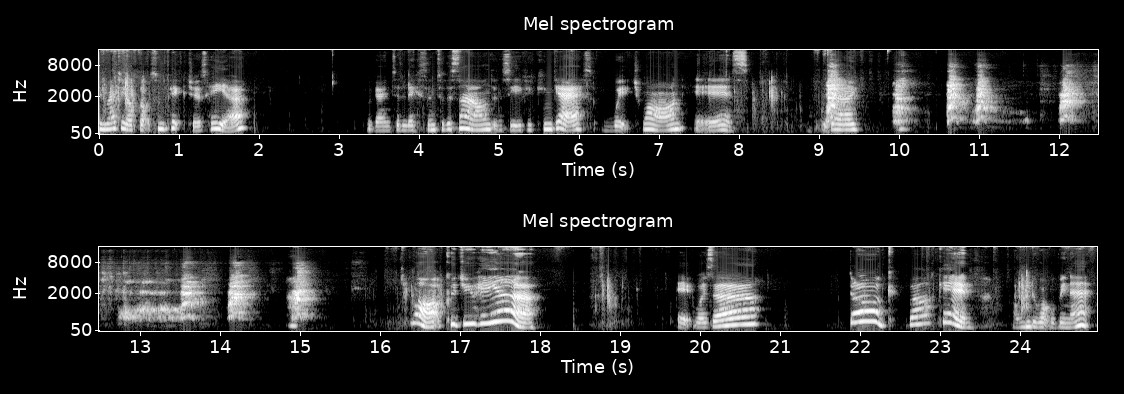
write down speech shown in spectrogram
You ready? I've got some pictures here. We're going to listen to the sound and see if you can guess which one it is. Off we go. What could you hear? It was a dog barking. I wonder what will be next.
